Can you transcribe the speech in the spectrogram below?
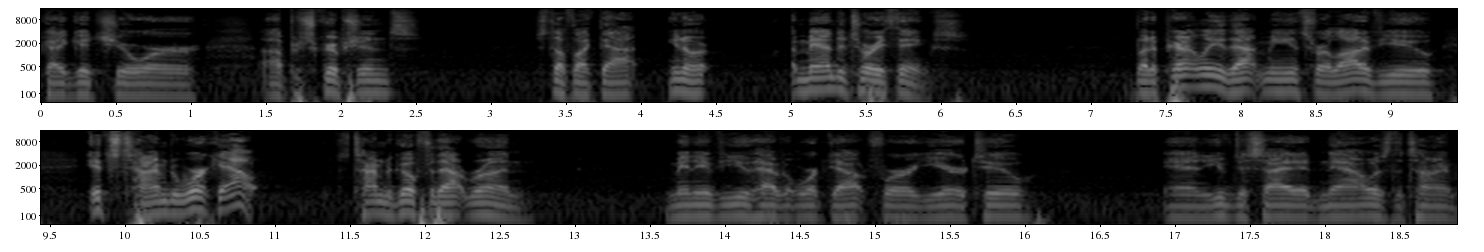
got to get your uh, prescriptions, stuff like that. You know, mandatory things. But apparently, that means for a lot of you, it's time to work out. It's time to go for that run. Many of you haven't worked out for a year or two, and you've decided now is the time.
